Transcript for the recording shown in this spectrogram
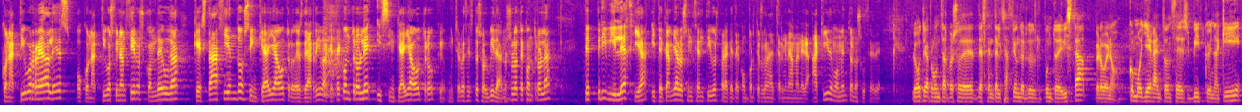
con activos reales o con activos financieros, con deuda, que está haciendo sin que haya otro desde arriba que te controle y sin que haya otro, que muchas veces esto se olvida, no solo te controla, te privilegia y te cambia los incentivos para que te comportes de una determinada manera. Aquí de momento no sucede. Luego te voy a preguntar por eso de descentralización desde tu punto de vista, pero bueno, ¿cómo llega entonces Bitcoin aquí?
